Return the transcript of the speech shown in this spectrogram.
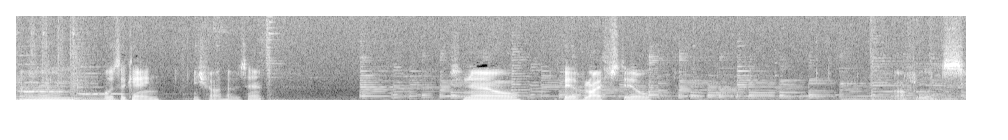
Um, what was I getting? You sure that was it? So now, a bit of life still. Afterwards.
